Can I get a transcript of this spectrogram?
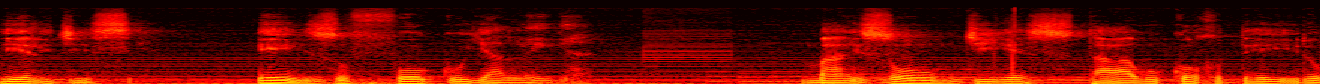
E ele disse: Eis o fogo e a lenha, mas onde está o cordeiro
